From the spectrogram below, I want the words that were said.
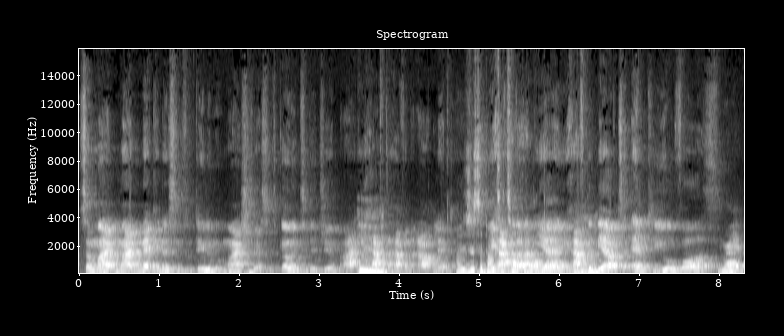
So my, my mechanisms of dealing with my stress is going to the gym. I, you Mm. have to have an outlet. I was just about You to talk to have, about yeah, that. you have to Mm. be able to empty your vase Right.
